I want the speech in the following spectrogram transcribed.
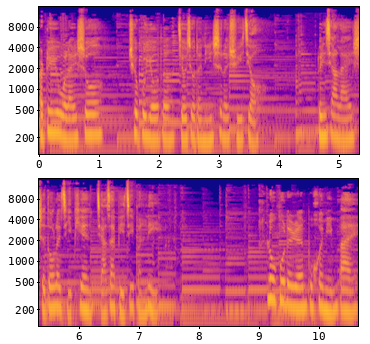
而对于我来说，却不由得久久地凝视了许久，蹲下来拾多了几片夹在笔记本里。路过的人不会明白，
